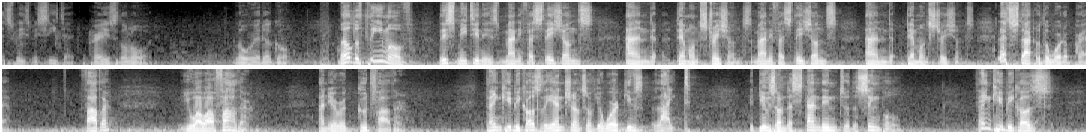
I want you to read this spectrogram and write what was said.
Let's please be seated. Praise the Lord. Glory to God. Well, the theme of this meeting is manifestations and demonstrations. Manifestations and demonstrations. Let's start with a word of prayer. Father, you are our Father, and you're a good Father. Thank you because the entrance of your word gives light, it gives understanding to the simple. Thank you because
